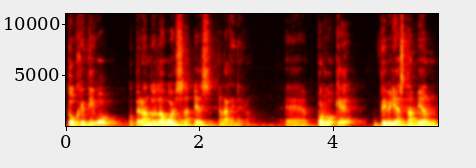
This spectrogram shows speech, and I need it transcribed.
Tu objetivo operando en la bolsa es ganar dinero. Eh, por lo que deberías también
